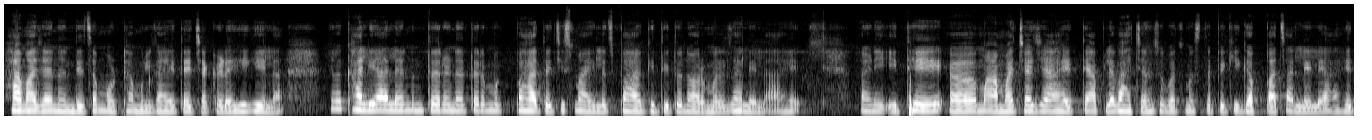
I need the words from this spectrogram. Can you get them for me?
हा माझ्या नंदेचा मोठा मुलगा आहे त्याच्याकडेही गेला. मग खाली आल्यानंतर न तर मग पहा त्याची स्माईलच पहा किती तो नॉर्मल झालेला आहे. आणि इथे मामाच्या ज्या आहेत त्या आपल्या भाच्यांसोबत मस्तपैकी गप्पा चाललेल्या आहेत.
